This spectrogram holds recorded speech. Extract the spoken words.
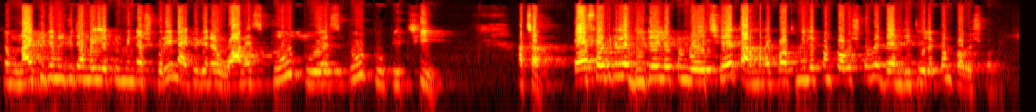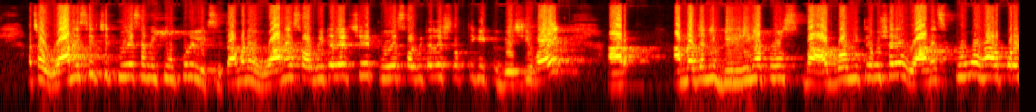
যেমন নাইট্রোজেনের যদি আমরা ইলেকট্রন বিন্যাস করি, নাইট্রোজেনের one S two two S two two P three. আচ্ছা এস অরবিটালে দুইটা ইলেকট্রন রয়েছে, তার মানে প্রথম ইলেকট্রন প্রবেশ করবে, দেন দ্বিতীয় ইলেকট্রন প্রবেশ করবে। আচ্ছা ওয়ান এস এর চেয়ে টু এস আমি একটু উপরে লিখছি, তার মানে ওয়ান এস অরবিটালের চেয়ে টু এস অরবিটালের শক্তি কি একটু বেশি হয়, আর আমরা জানি বিল্ডিং অ্যাপ্রোচ বা আবহাওয়া নীতি অনুসারে ওয়ান এস পূর্ণ হওয়ার পরে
